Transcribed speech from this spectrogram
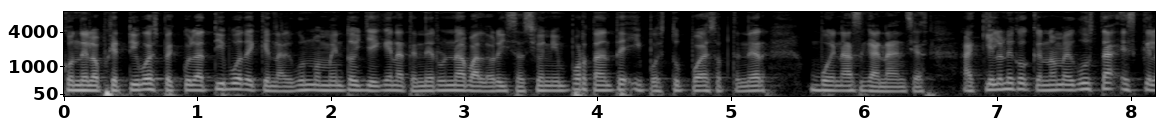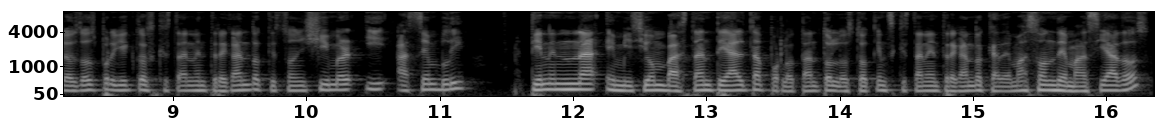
con el objetivo especulativo de que en algún momento lleguen a tener una valorización importante y pues tú puedas obtener buenas ganancias. Aquí lo único que no me gusta es que los dos proyectos que están entregando que son Shimmer y Assembly tienen una emisión bastante alta, por lo tanto los tokens que están entregando, que además son demasiados,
